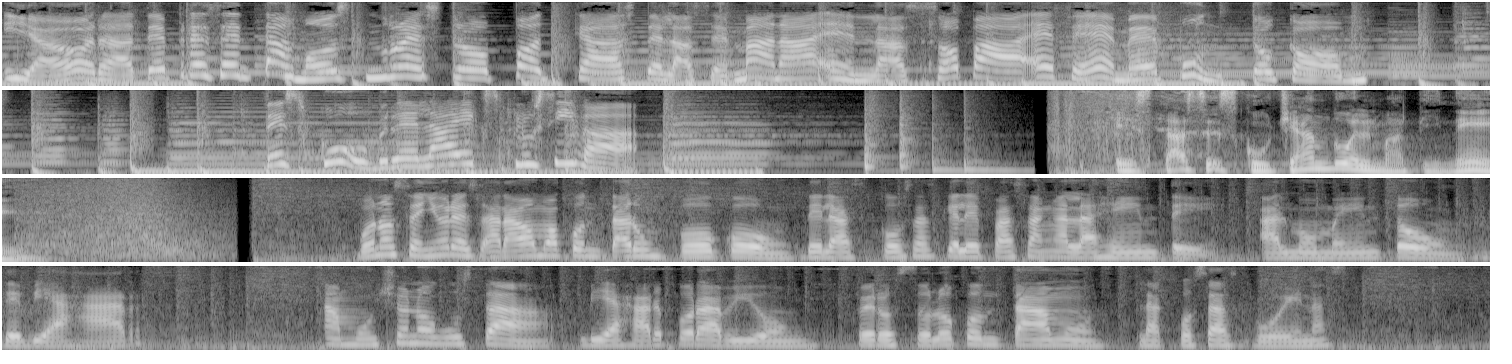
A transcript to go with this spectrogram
Y ahora te presentamos nuestro podcast de la semana en la sopafm.com. Descubre la exclusiva. Estás escuchando el matiné. Bueno, señores, ahora vamos a contar un poco de las cosas que le pasan a la gente al momento de viajar. A muchos nos gusta viajar por avión, pero solo contamos las cosas buenas.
